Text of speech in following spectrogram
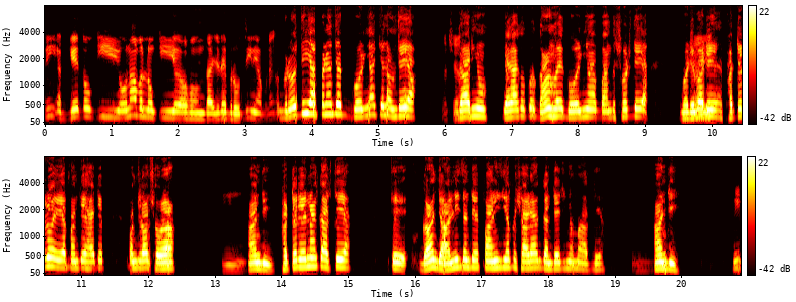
ਨਹੀਂ ਅੱਗੇ ਤੋਂ ਕੀ ਉਹਨਾਂ ਵੱਲੋਂ ਕੀ ਉਹ ਹੁੰਦਾ ਜਿਹੜੇ ਵਿਰੋਧੀ ਨੇ ਆਪਣੇ? ਵਿਰੋਧੀ ਆਪਣੇ ਤੇ ਗੋਲੀਆਂ ਚਲਾਉਂਦੇ ਆ ਅੱਛਾ। ਗਾੜੀਆਂ ਕੋ ਕੋਈ ਗਾਂ ਹੋਏ ਗੋਲੀਆਂ ਬੰਬ ਸੁੱਟਦੇ ਆ। ਵੱਡੇ। ਵੱਡੇ ਫੱਟਰ ਹੋਏ ਆ ਬੰਦੇ ਸਾਡੇ 15 16 ਹੂੰ। ਹਾਂਜੀ ਫੱਟਰ ਇਹਨਾਂ ਕਰਤੇ ਆ ਤੇ ਗਾਂ ਜਾਣ ਨਹੀਂ ਦਿੰਦੇ ਪਾਣੀ ਦੀਆਂ ਪਛਾੜਾਂ ਗੰਦੇ ਦੀਆਂ ਮਾਰਦੇ ਆ। ਹਾਂਜੀ। ਨਹੀਂ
